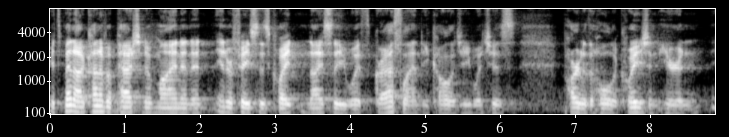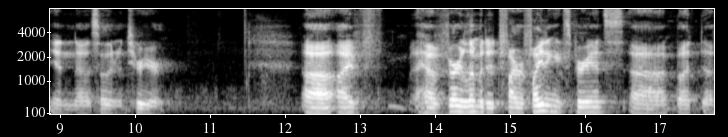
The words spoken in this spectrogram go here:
it's been a kind of a passion of mine, and it interfaces quite nicely with grassland ecology, which is part of the whole equation here in in uh, southern interior. Uh, I've have very limited firefighting experience, uh, but a,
